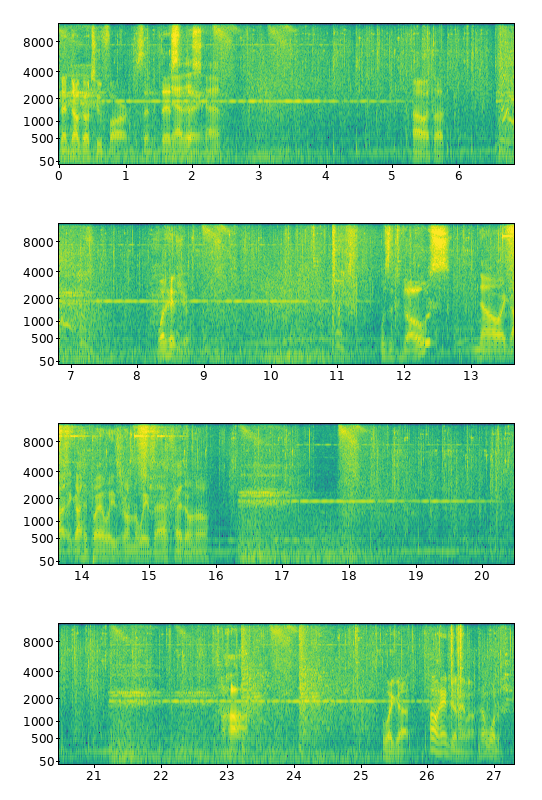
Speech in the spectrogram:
Then don't go too far, 'cause then this yeah, this thing. guy. Oh, I thought. What hit you? Was it those? No, I got I got hit by a laser on the way back. I don't know. Aha. What do I got? Oh, handgun ammo. How wonderful.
